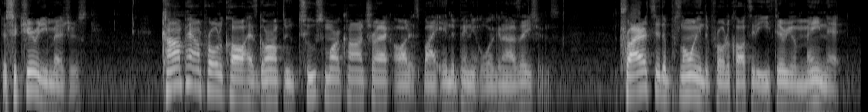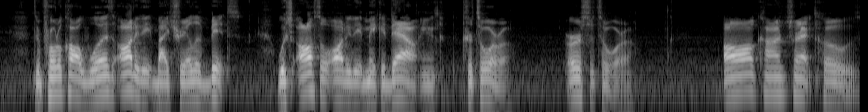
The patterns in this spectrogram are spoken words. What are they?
The security measures. Compound Protocol has gone through two smart contract audits by independent organizations. Prior to deploying the protocol to the Ethereum mainnet, the protocol was audited by Trail of Bits, which also audited MakerDAO and Kurtora, Certora. All contract codes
